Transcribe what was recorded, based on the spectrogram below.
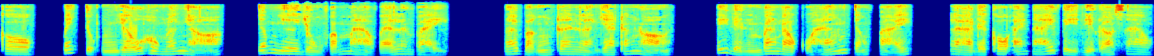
cô mấy chục dấu hôn lớn nhỏ, giống như dùng phẩm màu vẽ lên vậy. Nói bận trên làn da trắng nõn, ý định ban đầu của hắn chẳng phải là để cô ái nái vì điều đó sao.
